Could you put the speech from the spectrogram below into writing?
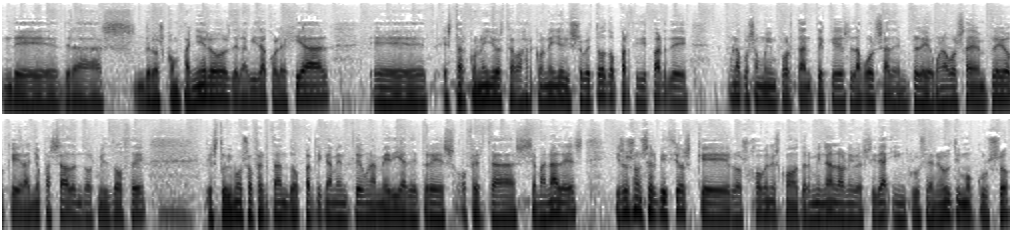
de, de, las, de los compañeros, de la vida colegial, eh, estar con ellos, trabajar con ellos y sobre todo participar de una cosa muy importante que es la bolsa de empleo. Una bolsa de empleo que el año pasado, en 2012, estuvimos ofertando prácticamente una media de tres ofertas semanales y esos son servicios que los jóvenes cuando terminan la universidad, incluso en el último curso,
